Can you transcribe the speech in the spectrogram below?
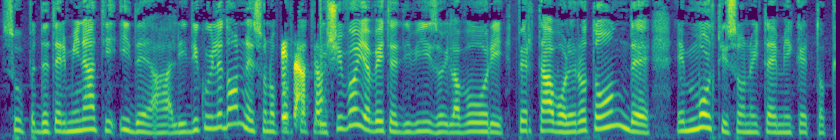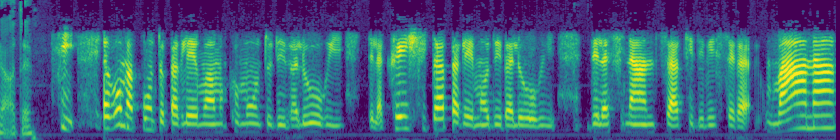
su determinati ideali di cui le donne sono Esatto. portatrici. Voi avete diviso i lavori per tavole rotonde e molti sono i temi che toccate. Sì, a Roma appunto parleremo anche molto dei valori della crescita, parleremo dei valori della finanza che deve essere umana,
